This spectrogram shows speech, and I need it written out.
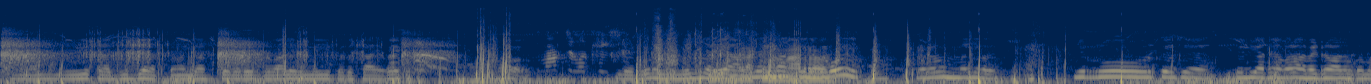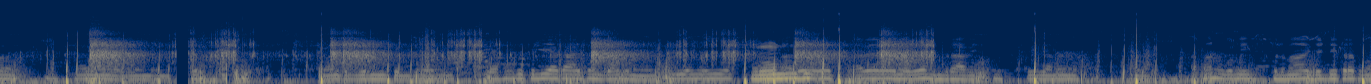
ये था जीजा तो मैं बस के रोड वाले में ये पता चाहेगा देखो ना मैं ये आया कहीं मार रहा है। बोलो मैं ये ये रोड पे से चली आते हैं बड़ा बैठ रहा हूँ कमरा मैं तो गुरमी के अंदर है जो चलिया का है तुम जान नहीं चलिया में ये अरे अरे लगवा बंदरा आवे ये जानो ना अपन को मैं फिल्मा जड्डी तरफ़ को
